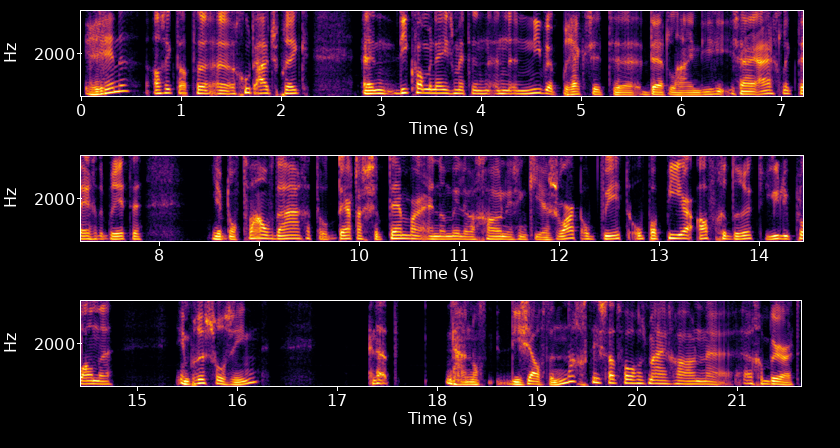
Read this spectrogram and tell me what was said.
Rinne, als ik dat uh, goed uitspreek. En die kwam ineens met een, een, nieuwe Brexit-deadline. die zei eigenlijk tegen de Britten... je hebt nog twaalf dagen tot 30 september... en dan willen we gewoon eens een keer zwart op wit, op papier afgedrukt... jullie plannen in Brussel zien. En dat, nou, nog diezelfde nacht is dat volgens mij gewoon uh, gebeurd.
